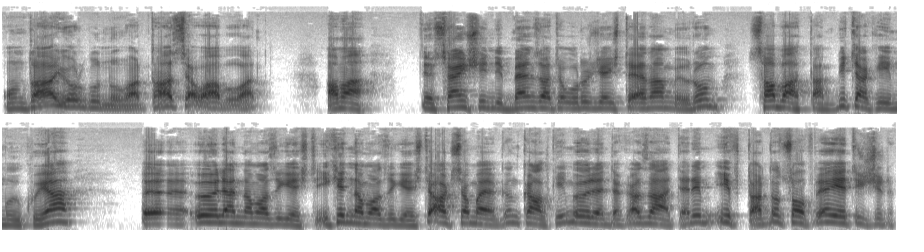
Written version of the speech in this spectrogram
Onun daha yorgunluğu var, daha sevabı var. Ama e, sen şimdi ben zaten oruca hiç dayanamıyorum. Sabahtan bir takayım uykuya, e, öğlen namazı geçti, iki namazı geçti, akşama yakın kalkayım, öğlende kaza ederim, iftarda sofraya yetişirim.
